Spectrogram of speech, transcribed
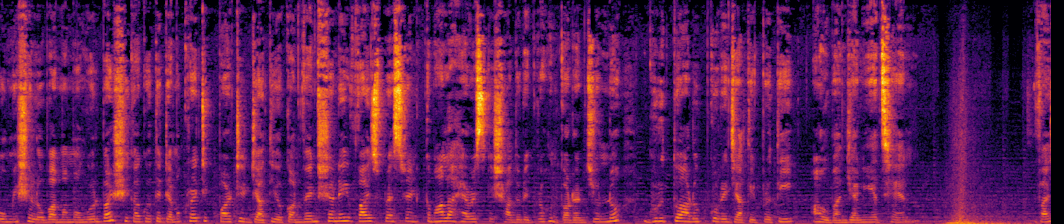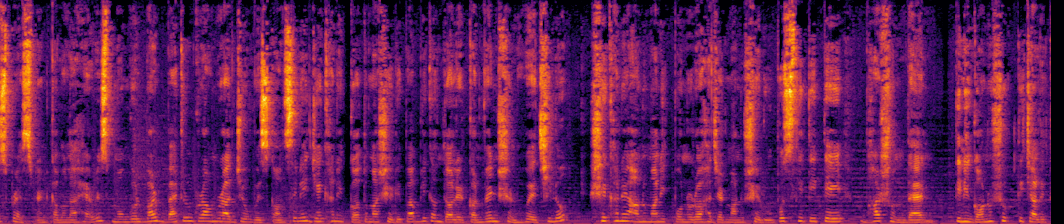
ও মিশেল ওবামা মঙ্গলবার শিকাগোতে ডেমোক্রেটিক পার্টির জাতীয় কনভেনশনে ভাইস প্রেসিডেন্ট কামালা হ্যারিসকে সাদরে গ্রহণ করার জন্য গুরুত্ব আরোপ করে জাতির প্রতি আহ্বান জানিয়েছেন। ভাইস প্রেসিডেন্ট কামালা হ্যারিস মঙ্গলবার ব্যাটল গ্রাউন্ড রাজ্য উইসকনসিনে, যেখানে গত মাসে রিপাবলিকান দলের কনভেনশন হয়েছিল, সেখানে আনুমানিক পনেরো হাজার মানুষের উপস্থিতিতে ভাষণ দেন। তিনি গণশক্তি চালিত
